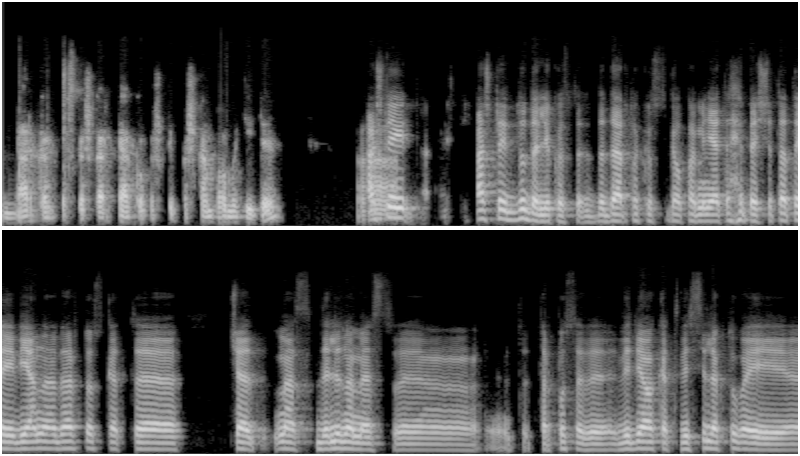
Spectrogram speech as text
dar kartais kažką teko kažkaip kažkam pamatyti? Aš tai, aš tai du dalykus dar tokius gal paminėti apie šitą. Tai viena vertus, kad e, čia mes dalinomės e, tarpusavį video, kad visi lėktuvai e,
